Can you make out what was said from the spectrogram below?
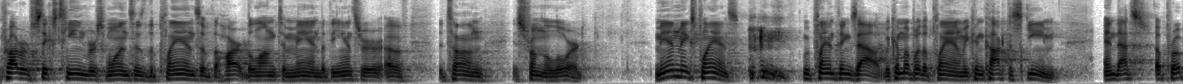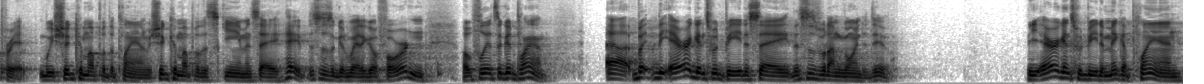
Proverbs 16, verse 1 says, The plans of the heart belong to man, but the answer of the tongue is from the Lord. Man makes plans. we plan things out. We come up with a plan. We concoct a scheme. And that's appropriate. We should come up with a plan. We should come up with a scheme and say, hey, this is a good way to go forward, and hopefully it's a good plan. Uh, but the arrogance would be to say, this is what I'm going to do. The arrogance would be to make a plan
